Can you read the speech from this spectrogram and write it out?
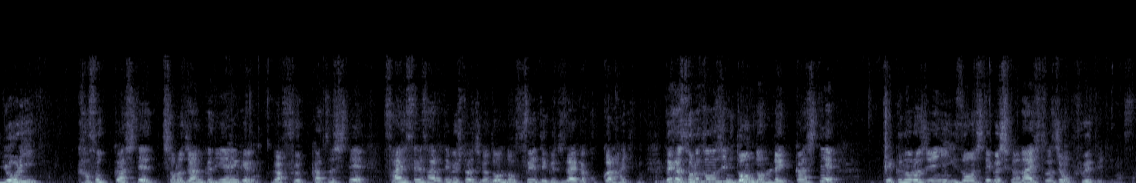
より加速化してそのジャンク DNA が復活して再生されていく人たちがどんどん増えていく時代がここから入ってきます。だからそれと同時にどんどん劣化してテクノロジーに依存していくしかない人たちも増えていきます。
